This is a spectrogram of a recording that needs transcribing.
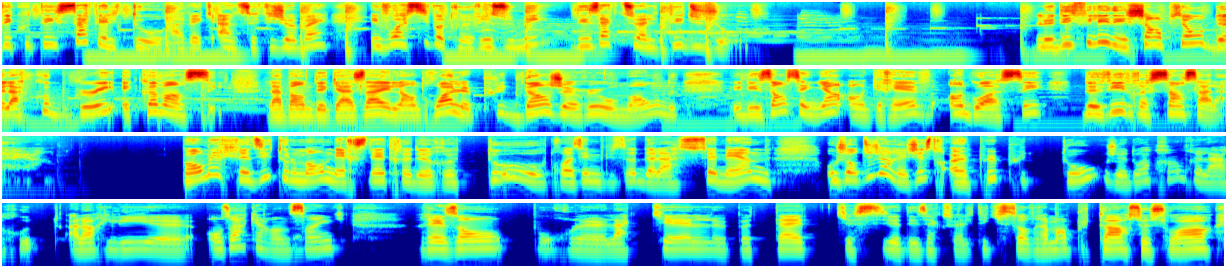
Vous écoutez Ça fait le tour avec Anne-Sophie Jobin et voici votre résumé des actualités du jour. Le défilé des champions de la Coupe Grey est commencé. La bande de Gaza est l'endroit le plus dangereux au monde et des enseignants en grève, angoissés de vivre sans salaire. Bon mercredi tout le monde, merci d'être de retour, troisième épisode de la semaine. Aujourd'hui, j'enregistre un peu plus tôt, je dois prendre la route. Alors, il est 11h45, euh, raison pour laquelle peut-être que s'il y a des actualités qui sortent vraiment plus tard ce soir,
